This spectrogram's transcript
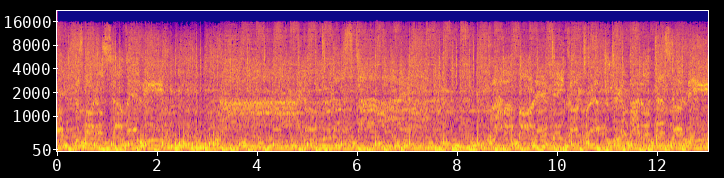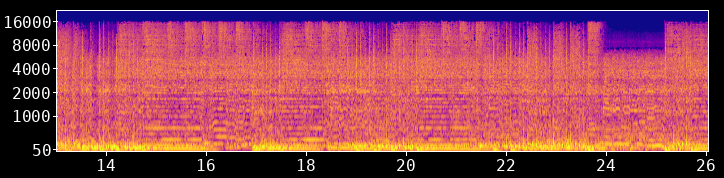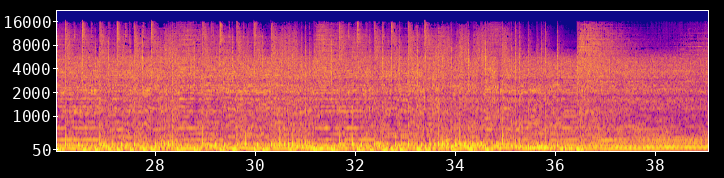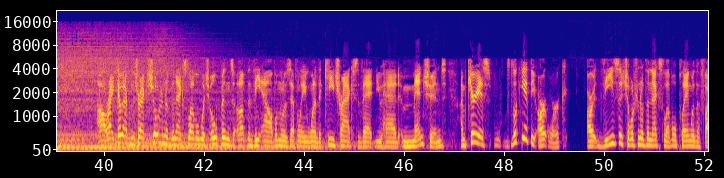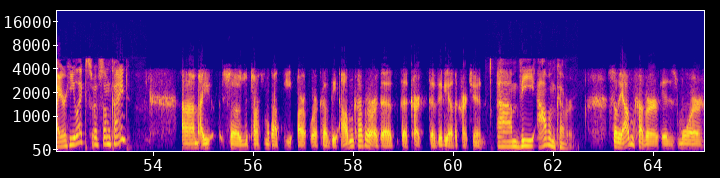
come back from the track Children of the Next Level, which opens up the album. It was definitely one of the key tracks that you had mentioned. I'm curious, looking at the artwork, are these the Children of the Next Level playing with a fire helix of some kind? Um, you, so you're talking about the artwork of the album cover or the the cart the video, the cartoon? Um, the album cover. So the album cover is more.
